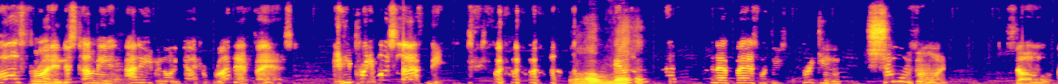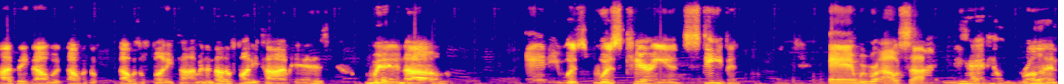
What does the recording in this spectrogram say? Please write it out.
off running. This, I mean, I didn't even know the guy could run that fast, and he pretty much left me Oh man, that fast with these freaking shoes on. So I think that was that was a that was a funny time. And another funny time is when um, Andy was was carrying Steven and we were outside We had him run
